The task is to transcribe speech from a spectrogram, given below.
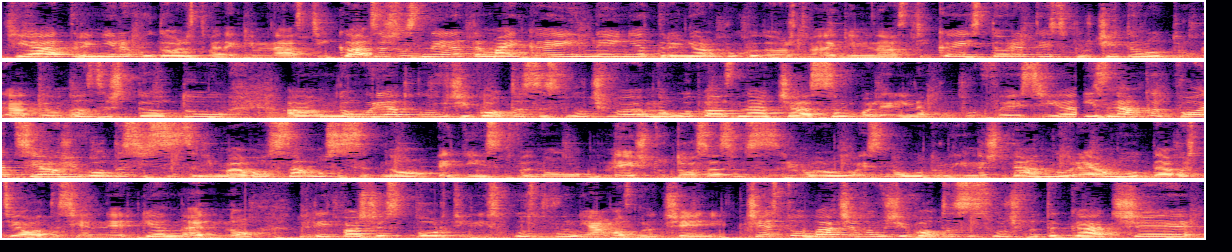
Тя тренира художествена гимнастика. Всъщност нейната майка е и нейният треньор по художествена гимнастика. Историята е изключително трогателна, защото а, много рядко в живота се случва, много от вас знаят, че аз съм балерина по професия и знам какво е цял живот да си се занимавал само с едно единствено нещо. Тоест аз съм се занимавала и с много други неща, но реално отдаваш цялата си енергия на едно. Дали това ще е спорт или изкуство, няма значение. Често обаче в живота се случва така, че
